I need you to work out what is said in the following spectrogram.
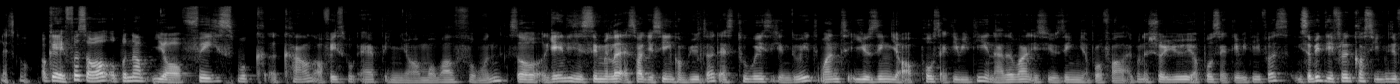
Let's go. Okay, first of all, open up your Facebook account or Facebook app in your mobile phone. So again, this is similar as what you see in computer. There's two ways you can do it. One using your post activity, another one is using your profile. I'm going to show you your post activity first. It's a bit different because you need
